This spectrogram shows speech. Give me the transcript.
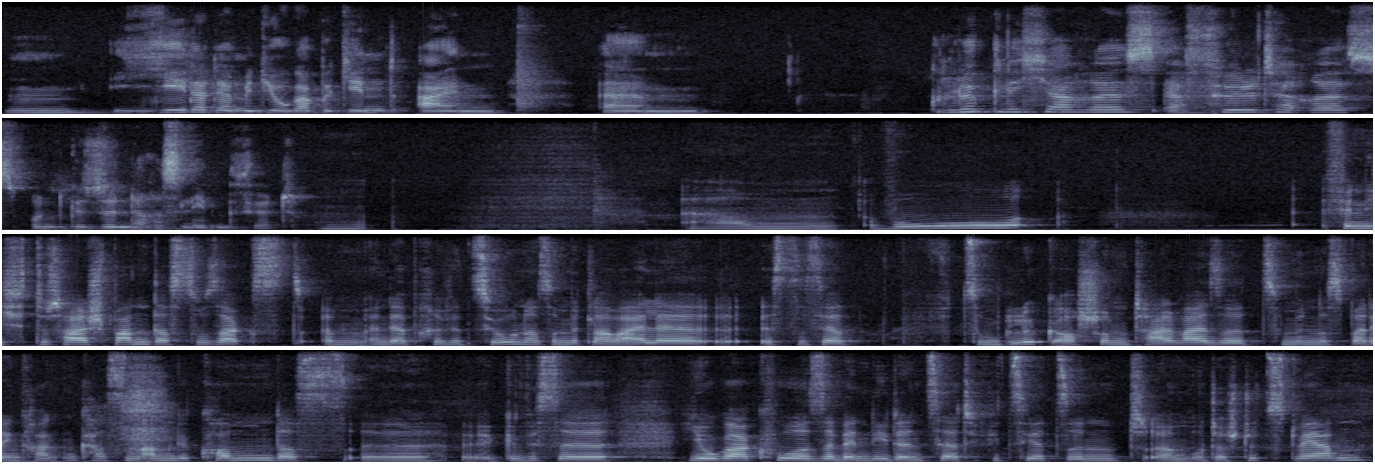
mh, hm, jeder, der mit Yoga beginnt, ein ähm, glücklicheres, erfüllteres und gesünderes Leben führt. Ähm, wo finde ich total spannend, dass du sagst, ähm, in der Prävention, also mittlerweile ist es ja zum Glück auch schon teilweise zumindest bei den Krankenkassen angekommen, dass äh, gewisse Yogakurse, wenn die denn zertifiziert sind, ähm, unterstützt werden.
